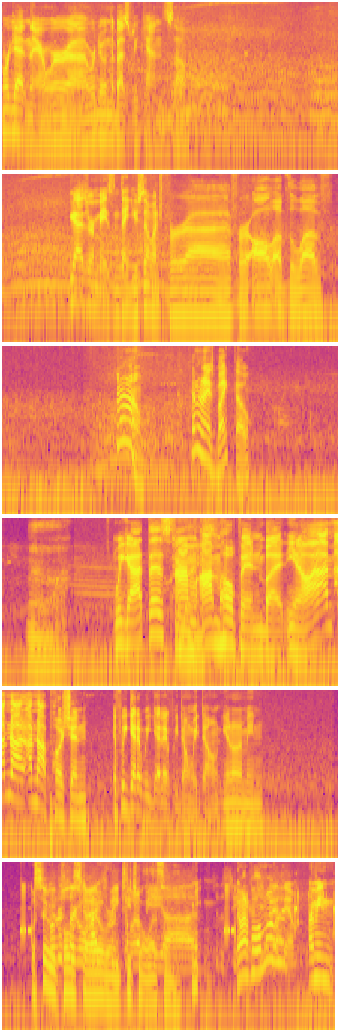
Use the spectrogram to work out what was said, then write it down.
we're getting there. We're uh, we're doing the best we can. So you guys are amazing. Thank you so much for uh, for all of the love. I don't know. Got a nice bike though. No. We got this. Too I'm nice. I'm hoping, but you know, I'm I'm not I'm not pushing. If we get it, we get it. If we don't, we don't. You know what I mean? Let's say we pull this guy over and teach him a coming lesson. uh, You, you want to pull him over? I mean,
